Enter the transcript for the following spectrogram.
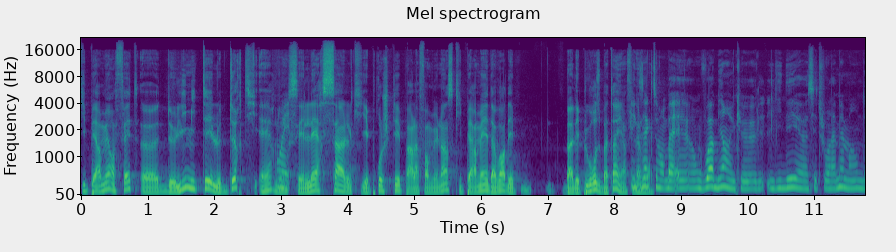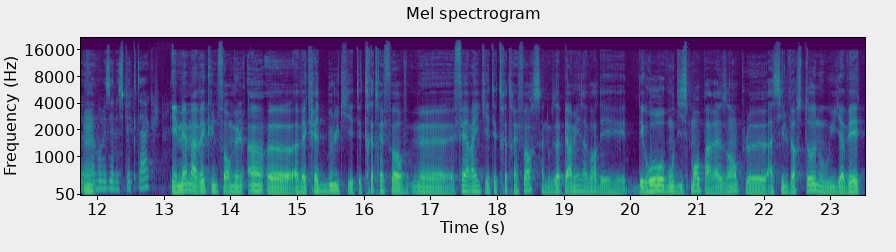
qui permet en fait euh, de limiter le dirty air, donc Ouais. c'est l'air sale qui est projeté par la Formule 1, ce qui permet d'avoir des, bah, des plus grosses batailles hein, finalement. Exactement. Bah, euh, on voit bien que l'idée, euh, c'est toujours la même, hein, de Mm. favoriser le spectacle. Et même avec une Formule 1, euh, avec Red Bull qui était très très fort, Ferrari qui était très très fort, ça nous a permis d'avoir des, des gros rebondissements, par exemple à Silverstone où il y avait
